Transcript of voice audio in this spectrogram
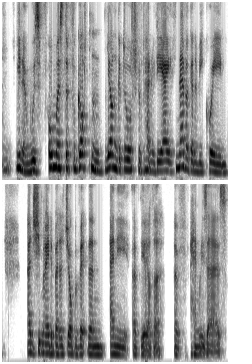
you know, was almost the forgotten younger daughter of Henry VIII, never going to be queen, and she made a better job of it than any of the other of Henry's heirs.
